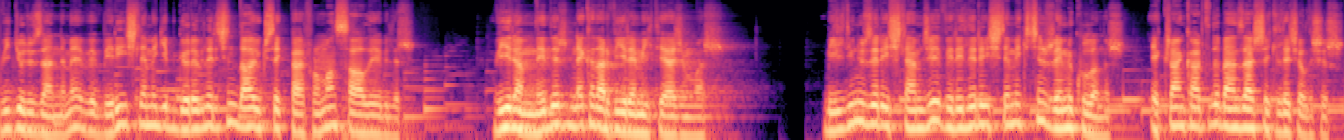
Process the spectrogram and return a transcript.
video düzenleme ve veri işleme gibi görevler için daha yüksek performans sağlayabilir. VRAM nedir? Ne kadar VRAM'e ihtiyacım var? Bildiğin üzere işlemci verileri işlemek için RAM'i kullanır. Ekran kartı da benzer şekilde çalışır.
